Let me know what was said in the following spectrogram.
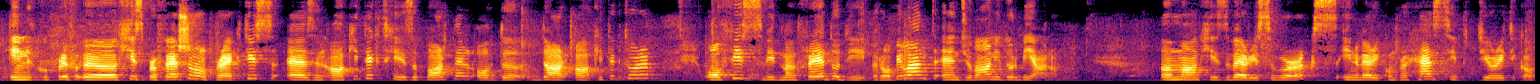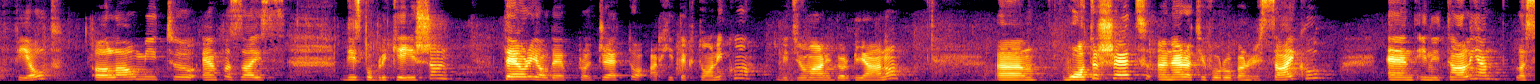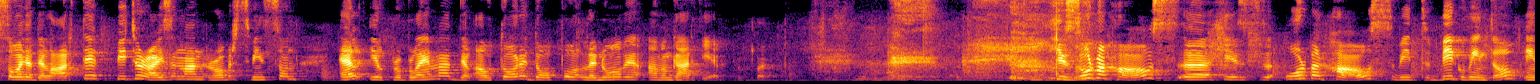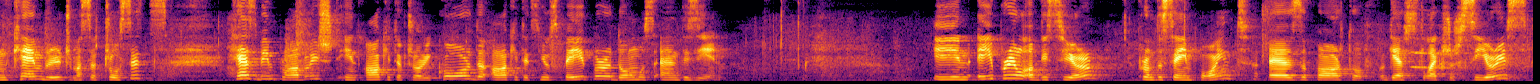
In uh, his professional practice as an architect, he is a partner of the DAR Architecture office with Manfredo di Robilant and Giovanni Durbiano. Among his various works in a very comprehensive theoretical field, allow me to emphasize this publication, Teoria del progetto architettonico with Giovanni Durbiano, um, Watershed, a narrative for urban recycle, and in Italian, La soglia dell'arte, Peter Eisenman, Robert Smithson, El il problema dell'autore dopo le nuove avanguardie. His urban house, uh, his urban house with big window in Cambridge, Massachusetts, has been published in Architectural Record, the Architect's newspaper, Domus and Design. In April of this year, from the same point, as a part of a guest lecture series,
